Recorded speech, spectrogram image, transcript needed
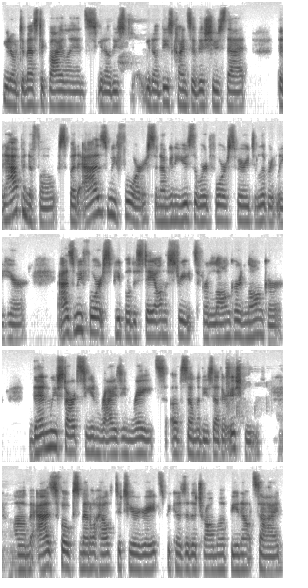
you know, domestic violence, you know, these, you know, these kinds of issues that that happen to folks. But as we force, and I'm going to use the word force very deliberately here, as we force people to stay on the streets for longer and longer, then we start seeing rising rates of some of these other issues. Mm-hmm. Um, as folks' mental health deteriorates because of the trauma of being outside,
